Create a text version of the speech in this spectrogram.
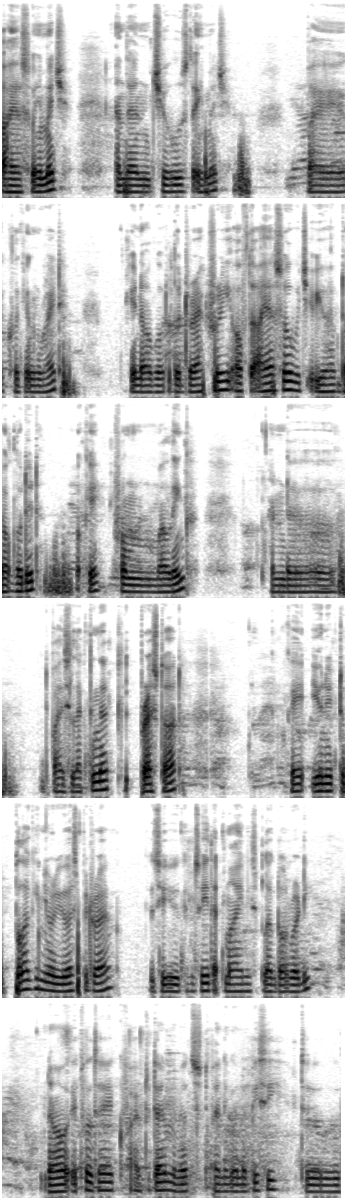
ISO image. And then choose the image by clicking right. Okay now go to the directory of the ISO which you have downloaded. Okay from my link. And uh, by selecting that press start okay you need to plug in your USB drive. So you can see that mine is plugged already. Now it will take 5 to 10 minutes depending on the PC to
